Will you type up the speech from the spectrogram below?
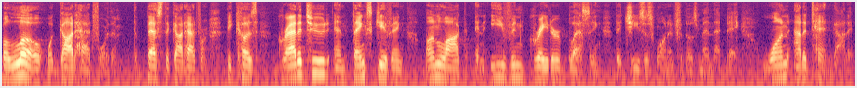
below what God had for them, the best that God had for them, because gratitude and thanksgiving unlocked an even greater blessing that Jesus wanted for those men that day. One out of ten got it.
